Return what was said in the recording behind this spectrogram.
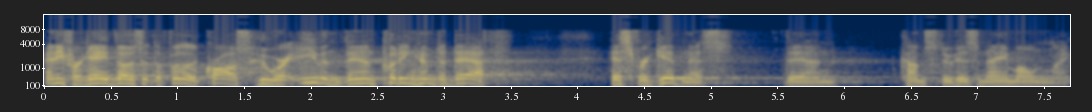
And He forgave those at the foot of the cross who were even then putting Him to death. His forgiveness then comes through His name only.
